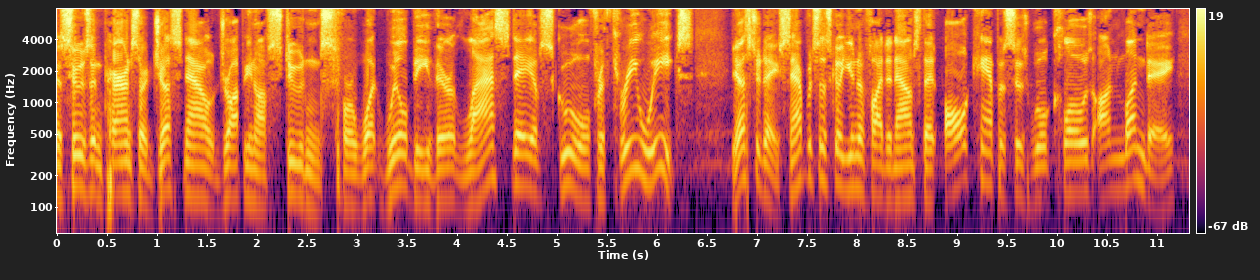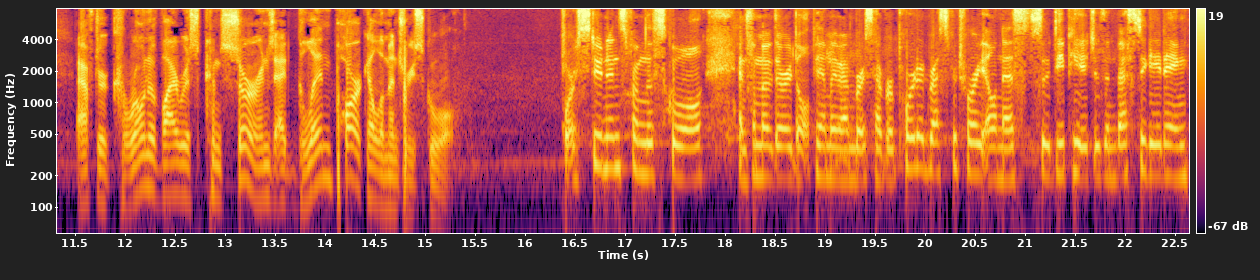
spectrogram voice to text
Susan, parents are just now dropping off students for what will be their last day of school for three weeks. Yesterday, San Francisco Unified announced that all campuses will close on Monday after coronavirus concerns at Glen Park Elementary School. Four students from the school and some of their adult family members have reported respiratory illness, so DPH is investigating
